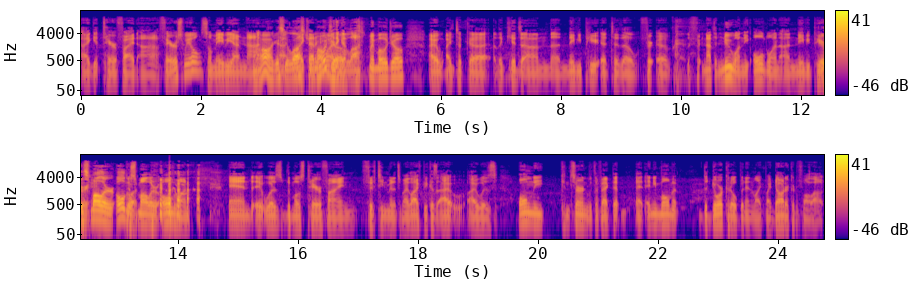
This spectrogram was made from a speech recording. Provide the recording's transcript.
I get terrified on a Ferris wheel. So maybe I'm not. Oh, I guess you lost like your anymore. I think. I lost my mojo. I, I took uh, the kids on uh, Navy Pier uh, to the, uh, the not the new one, the old one on Navy Pier. The smaller old the one. smaller old one, and it was the most terrifying 15 minutes of my life because I I was only concerned with the fact that at any moment the door could open and like my daughter could fall out.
